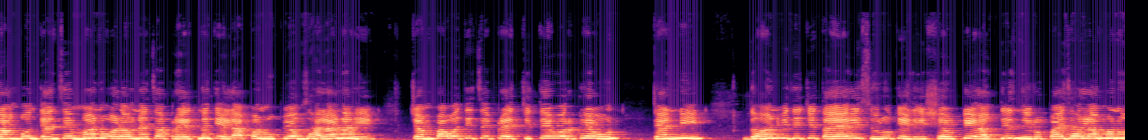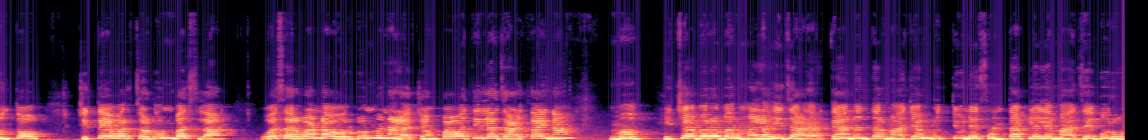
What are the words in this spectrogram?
सांगून त्यांचे मन वळवण्याचा प्रयत्न केला पण उपयोग झाला नाही. चंपावतीचे प्रेत चितेवर ठेवून त्यांनी दहनविधीची तयारी सुरू केली. शेवटी अगदीच निरुपाय झाला म्हणून तो चितेवर चढून बसला व सर्वांना ओरडून म्हणाला चंपावतीला जाळताय ना? मग हिच्याबरोबर मलाही जाळा त्यानंतर माझ्या मृत्यूने संतापलेले माझे गुरु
